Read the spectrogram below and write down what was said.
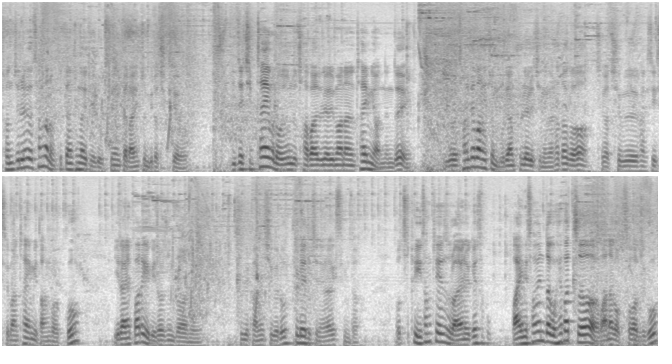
견지를 해도 상관없겠다는 생각이 들고 있으니까 라인 좀 밀어줄게요. 이제 집 타임을 어느 정도 잡아야 될 만한 타임이 왔는데 이거 상대방이 좀 무리한 플레이를 진행을 하다가 제가 집을 갈 수 있을 만한 타임이 나은 것 같고 이 라인 빠르게 밀어준 다음에 집을 가는 식으로 플레이를 진행하겠습니다. 어차피 이 상태에서 라인을 계속 라인이 서 있다고 해봤자 만화가 없어가지고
